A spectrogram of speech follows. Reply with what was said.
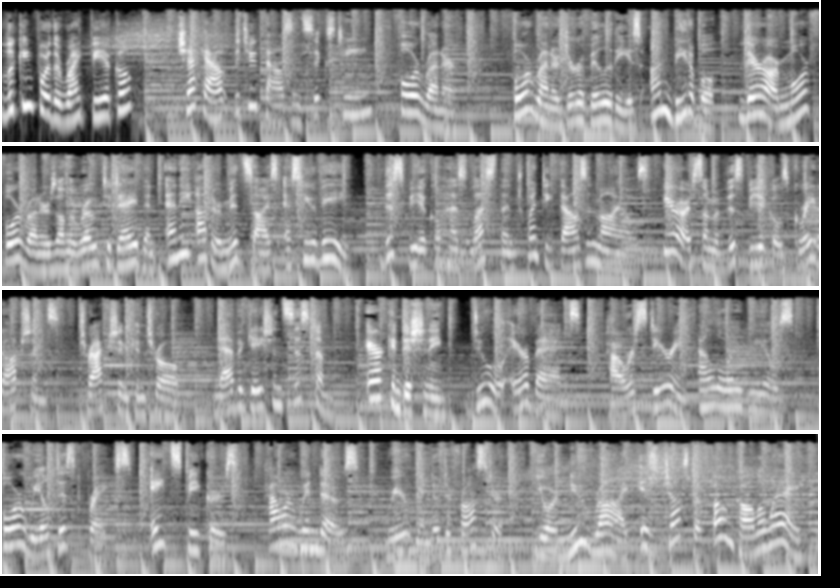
Looking for the right vehicle? Check out the 2016 4Runner. 4Runner durability is unbeatable. There are more 4Runners on the road today than any other midsize SUV. This vehicle has less than 20,000 miles. Here are some of this vehicle's great options. Traction control, navigation system, air conditioning, dual airbags, power steering, alloy wheels, four-wheel disc brakes, eight speakers, power windows, rear window defroster. Your new ride is just a phone call away.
